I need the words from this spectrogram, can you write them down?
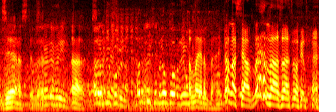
مزيان أستاذ. آه. الله يربحني الله عبد الله سات وقت مع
